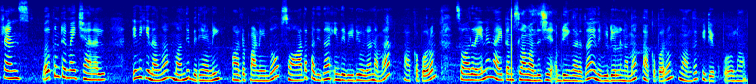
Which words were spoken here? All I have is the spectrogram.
Hi friends welcome to my channel இன்றைக்கி நாங்கள் மந்தி பிரியாணி ஆர்டர் பண்ணியிருந்தோம். ஸோ அதை பற்றி தான் இந்த வீடியோவில் நம்ம பார்க்க போகிறோம் ஸோ அதில் என்னென்ன ஐட்டம்ஸ்லாம் வந்துச்சு அப்படிங்கிறது தான் இந்த வீடியோவில் நம்ம பார்க்க போகிறோம் வாங்க வீடியோக்கு போகலாம்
